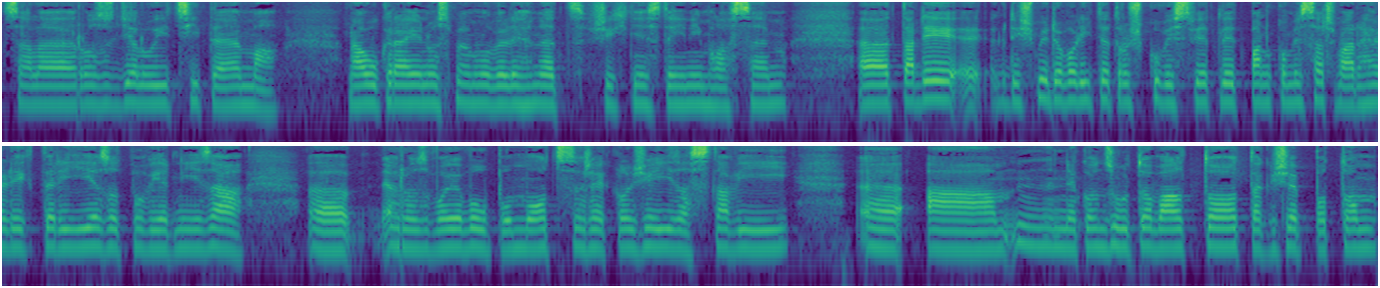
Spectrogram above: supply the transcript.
celé rozdělující téma. Na Ukrajinu jsme mluvili hned všichni stejným hlasem. Eh, tady, když mi dovolíte trošku vysvětlit, pan komisař Varhely, který je zodpovědný za eh, rozvojovou pomoc, řekl, že ji zastaví eh, a nekonzultoval to, takže potom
